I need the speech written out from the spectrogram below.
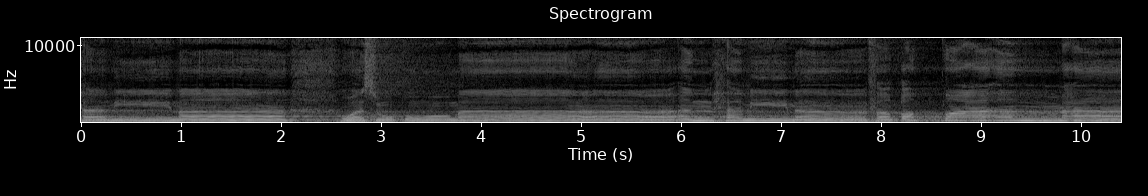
حميما وسقوا ماء حميما فقطع أمعاءهم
